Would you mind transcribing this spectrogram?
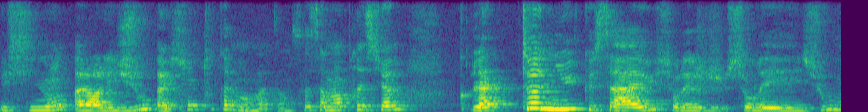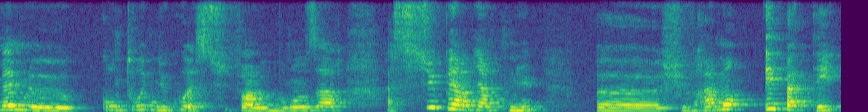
et sinon, alors les joues, elles sont totalement mates. Hein. Ça, ça m'impressionne. La tenue que ça a eu sur les, joues, même le contouring du coup, enfin le bronzer a super bien tenu. Euh, je suis vraiment épatée.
